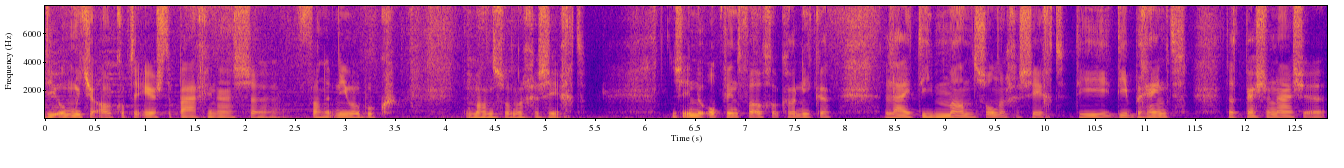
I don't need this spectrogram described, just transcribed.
Die ontmoet je ook op de eerste pagina's eh, van het nieuwe boek. De man zonder gezicht. Dus in de opwindvogelkronieken leidt die man zonder gezicht... die, die brengt dat personage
